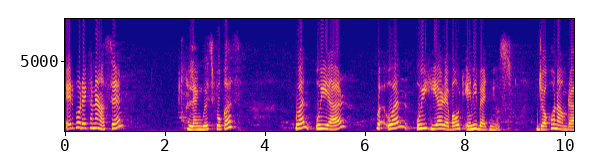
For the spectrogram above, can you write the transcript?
এরপর এখানে আছে language focus one we are when we hear about any bad news, যখন আমরা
